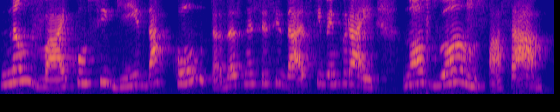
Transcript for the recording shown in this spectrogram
não vai conseguir dar conta das necessidades que vem por aí. Nós vamos passar,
